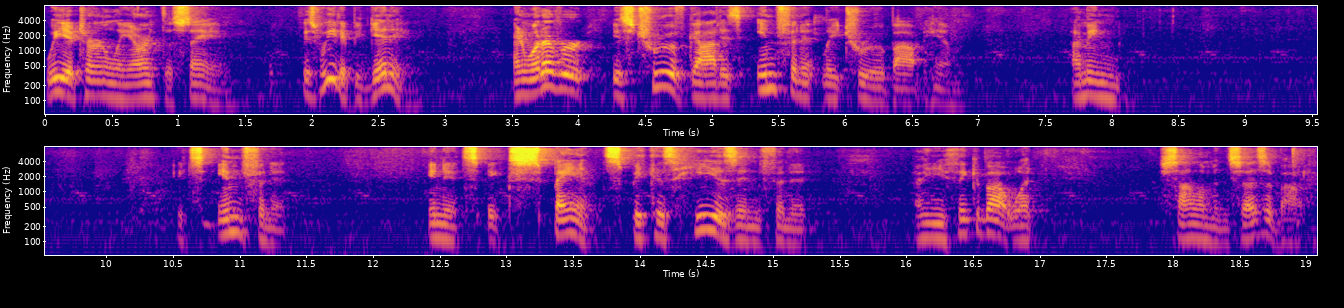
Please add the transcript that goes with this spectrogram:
We eternally aren't the same. Is we at the beginning. And whatever is true of God is infinitely true about him. I mean, it's infinite in its expanse because he is infinite. I mean, you think about what Solomon says about him.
